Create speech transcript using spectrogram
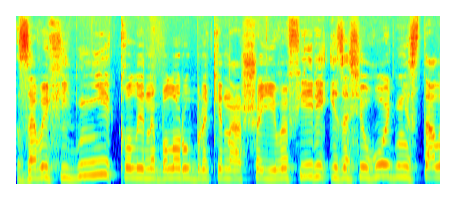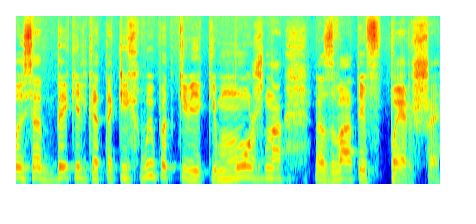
за вихідні, коли не було рубрики нашої в ефірі. І за сьогодні сталося декілька таких випадків, які можна назвати вперше.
